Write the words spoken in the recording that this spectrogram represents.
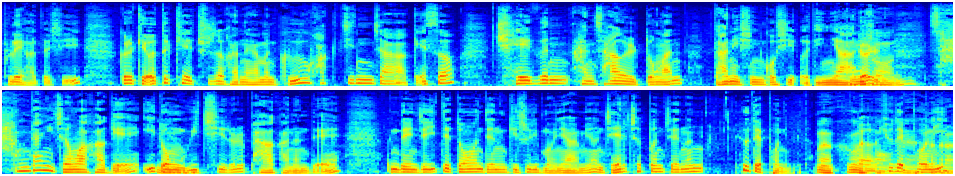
플레이 하듯이 그렇게 어떻게 추적하냐 하면 그 확진자께서 최근 한 사흘 동안 다니신 곳이 어디냐를 동선. 음. 상당히 정확하게 이동 위치를 파악하는데 근데 이제 이때 동원되는 기술이 뭐냐 하면 제일 첫 번째는 휴대폰입니다. 네, 어, 뭐, 휴대폰이 네.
